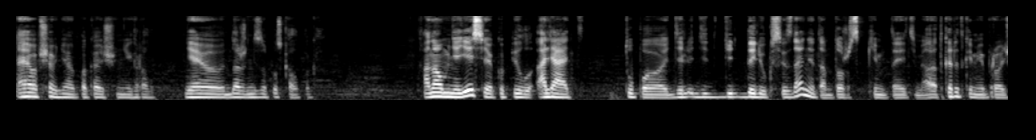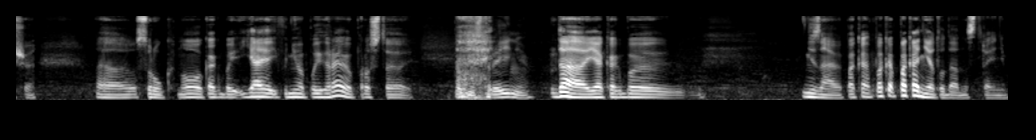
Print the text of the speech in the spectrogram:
А я вообще в нее пока еще не играл. Я ее даже не запускал пока. Она у меня есть, я купил а тупо дел- де- де- делюкс издание, там тоже с какими-то этими открытками и прочее, э, с рук. Но как бы я в нее поиграю, просто... Под настроение. Да, я как бы... Не знаю, пока, пока, пока нету, да, настроения.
